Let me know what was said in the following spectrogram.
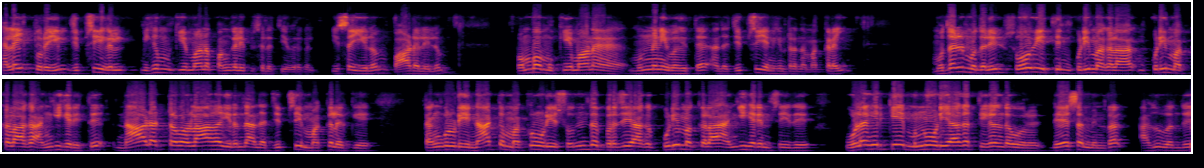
கலைத்துறையில் ஜிப்சிகள் மிக முக்கியமான பங்களிப்பு செலுத்தியவர்கள். இசையிலும் பாடலிலும் ரொம்ப முக்கியமான முன்னணி வகுத்த அந்த ஜிப்சி என்கின்ற அந்த மக்களை முதல் முதலில் சோவியத்தின் குடிமகளாக குடிமக்களாக அங்கீகரித்து நாடற்றவர்களாக இருந்த அந்த ஜிப்சி மக்களுக்கு தங்களுடைய நாட்டு மக்களுடைய சொந்த பிரஜையாக குடிமக்களாக அங்கீகாரம் செய்து உலகிற்கே முன்னோடியாக திகழ்ந்த ஒரு தேசம் என்றால் அது வந்து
